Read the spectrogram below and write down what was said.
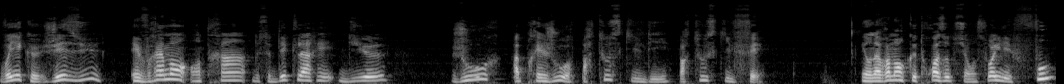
vous voyez que Jésus est vraiment en train de se déclarer Dieu jour après jour par tout ce qu'il dit, par tout ce qu'il fait. Et on n'a vraiment que trois options. Soit il est fou,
